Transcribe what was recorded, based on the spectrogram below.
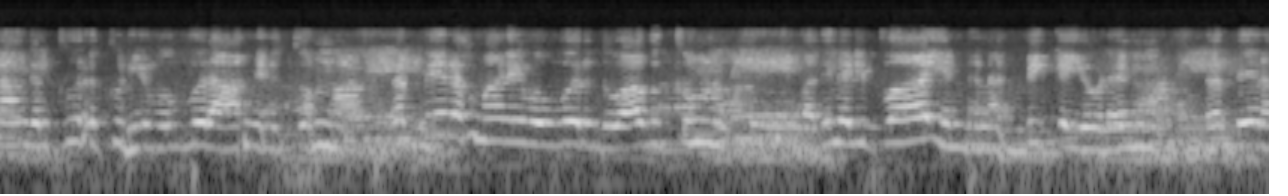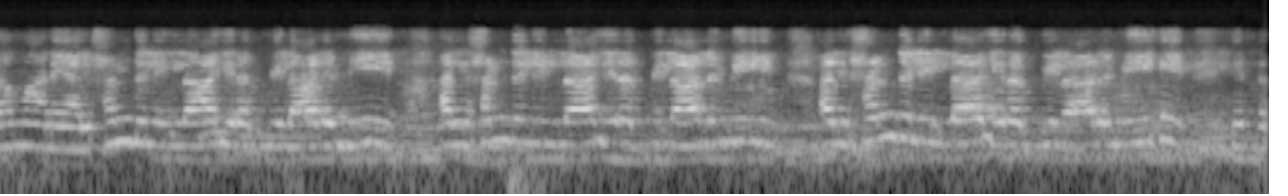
நாங்கள் கூறக்கூடிய ஒவ்வொரு ஆமினுக்கும் ரப்பே ரஹ்மானை ஒவ்வொரு துவாவுக்கும் நீ பதிலளிப்பாய் என்ற நம்பிக்கையுடன் ரப்பே ரஹ்மானை அல்ஹம்துலில்லாஹி ரப்பில் ஆலமீன் அல்ஹம்துலில்லாஹி ரப்பில் ஆலமீன் அல்ஹம்துலில்லாஹி ரப்பில் ஆலமீன் என்ற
